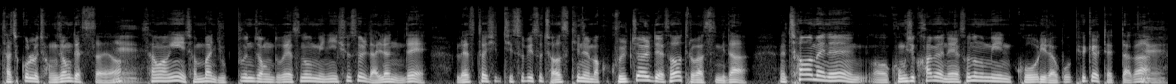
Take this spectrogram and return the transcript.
자책골로 정정됐어요. 네. 상황이 전반 6분 정도에 손흥민이 슛을 날렸는데 레스터 시티 수비수 저스틴을 맞고 굴절돼서 들어갔습니다. 처음에는 어, 공식 화면에 손흥민 골이라고 표기됐다가 네.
